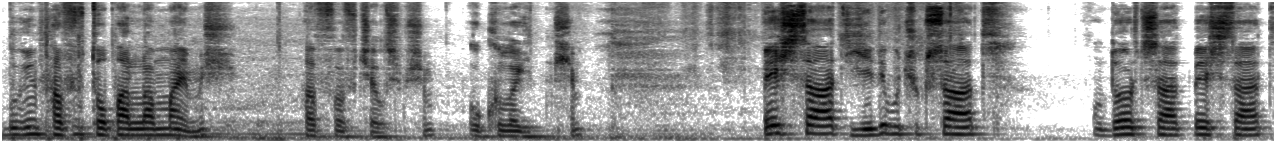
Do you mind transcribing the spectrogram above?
Bugün hafif toparlanmaymış. Hafif hafif çalışmışım. Okula gitmişim. 5 saat, 7,5 saat, 4 saat, 5 saat.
